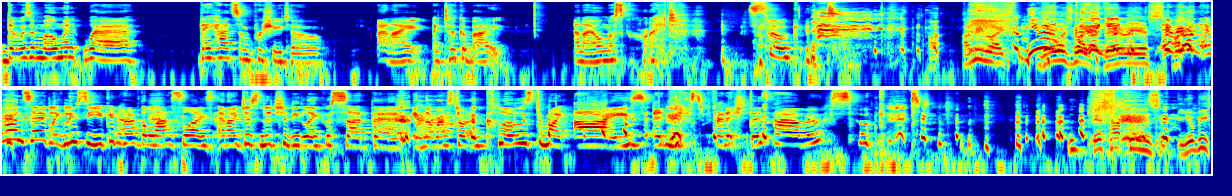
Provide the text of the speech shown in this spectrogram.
There was a moment where they had some prosciutto, and I I took a bite, and I almost cried. It's so good. I mean, like You there was like gave- various. Everyone, everyone said like Lucy, you can have the last slice, and I just literally like was sat there in the restaurant and closed my eyes and just finished this ham. It was so good. This happens. You'll be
